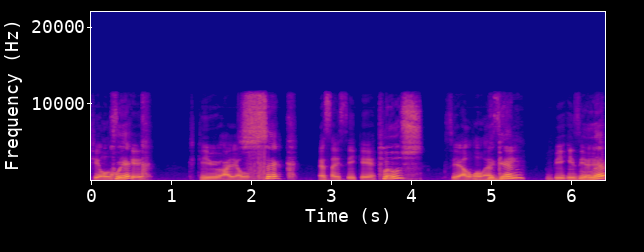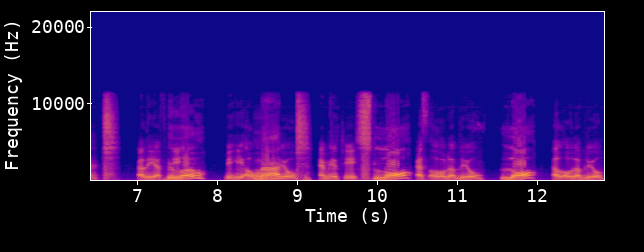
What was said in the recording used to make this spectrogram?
T O C K. Quick, Q I sick. S I C K close C L O S E Begin. B E Z A N left L E F T below B E L O Mat. W M A T law S L O W law L O W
